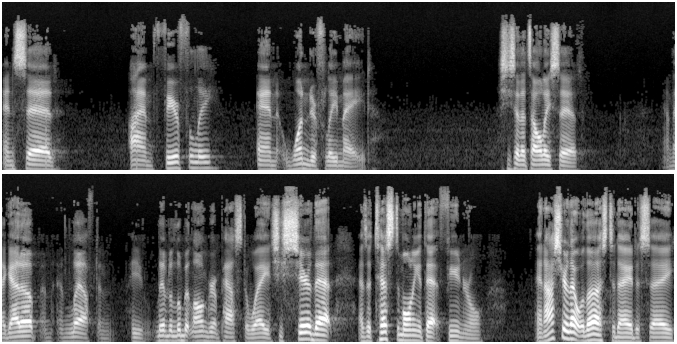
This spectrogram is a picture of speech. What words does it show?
and said, I am fearfully and wonderfully made. She said that's all he said. And they got up and, and left, and he lived a little bit longer and passed away. And she shared that as a testimony at that funeral. And I share that with us today to say,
